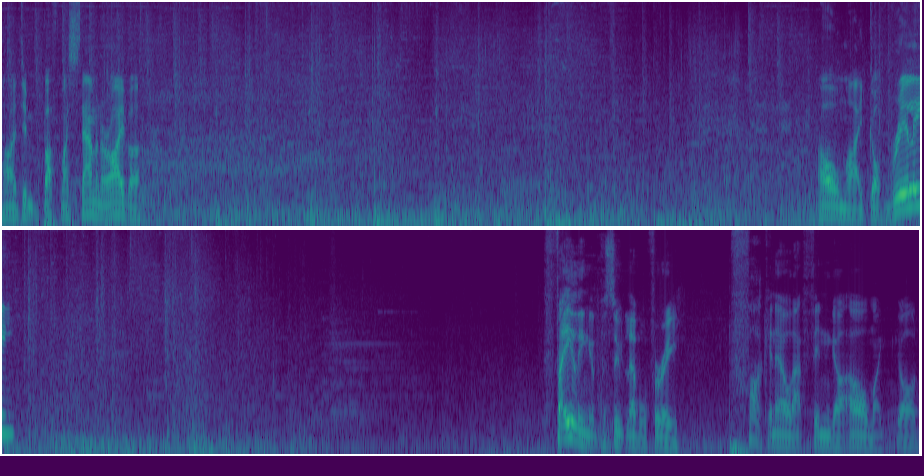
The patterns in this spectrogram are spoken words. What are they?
Oh, I didn't buff my stamina either. Oh my god, really? failing at pursuit level 3. Fucking hell, that Finn guy. Oh my god.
